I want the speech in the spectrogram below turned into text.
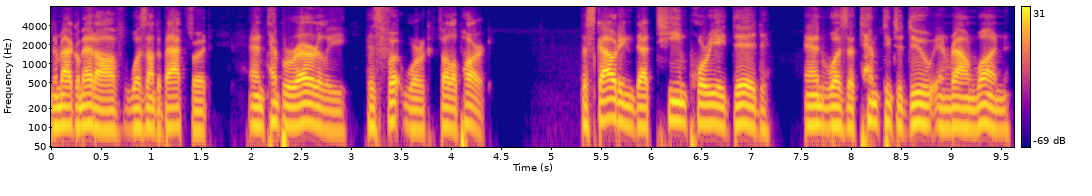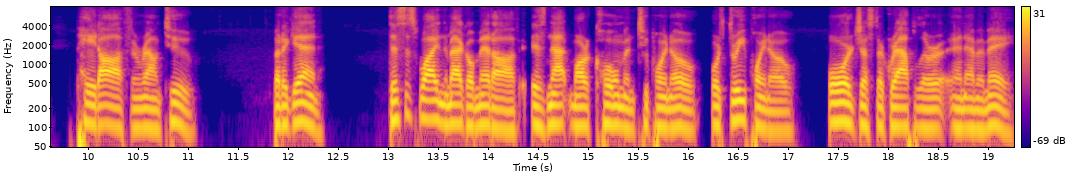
Nurmagomedov was on the back foot and temporarily his footwork fell apart. The scouting that Team Poirier did and was attempting to do in round one paid off in round two. But again, this is why Nurmagomedov is not Mark Coleman 2.0 or 3.0 or just a grappler in MMA.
